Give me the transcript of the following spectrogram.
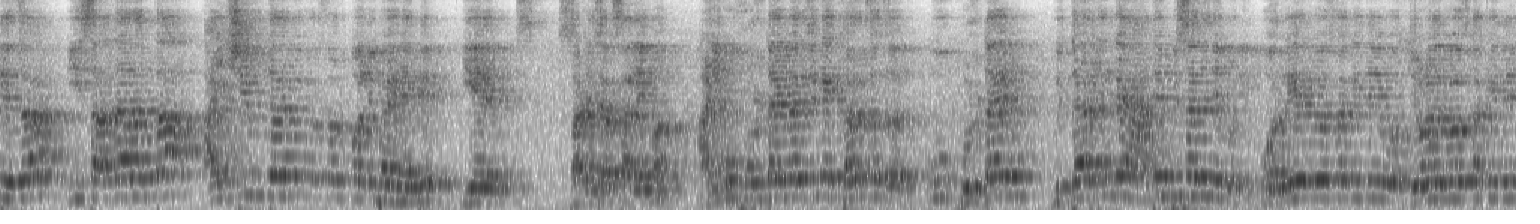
त्याचा ही साधारणतः ऐंशी विद्यार्थी वर्षावर क्वालिफाय आहे ते. ये साडेचार साले मग. आणि मग फुल टाइमर जे काही खर्च वो फुल टाइम विद्यार्थी काही हाते पिसा नाही कोणी. और रेल व्यवस्था किती और जेवण व्यवस्था किती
